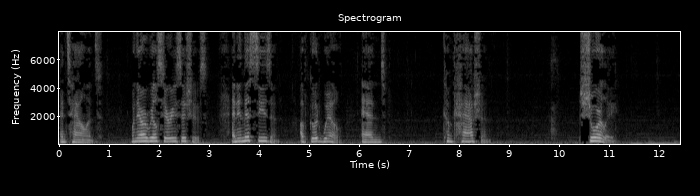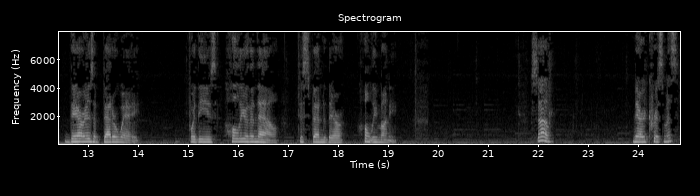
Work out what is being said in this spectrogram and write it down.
and talent when there are real serious issues. And in this season of goodwill and compassion, surely there is a better way for these holier than thou to spend their holy money. So, Merry Christmas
